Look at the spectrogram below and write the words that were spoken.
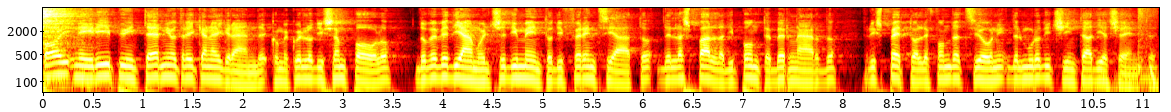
Poi nei rii più interni oltre il Canal Grande, come quello di San Polo, dove vediamo il cedimento differenziato della spalla di Ponte Bernardo rispetto alle fondazioni del muro di cinta adiacente.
